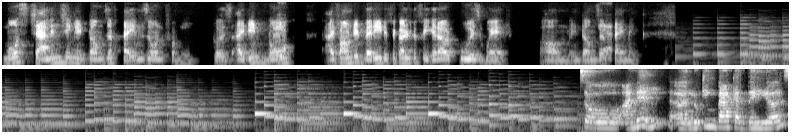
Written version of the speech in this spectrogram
most challenging in terms of time zone for me because I didn't know I found it very difficult to figure out who is where um, in terms yeah. of timing. So, Anil, uh, looking back at the years,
